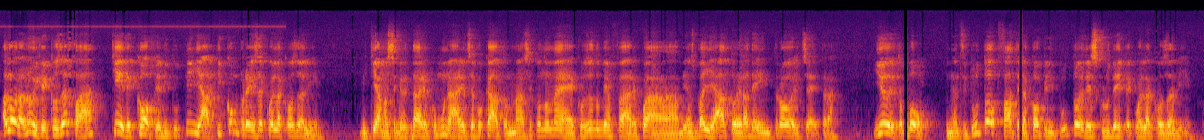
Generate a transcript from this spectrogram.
Allora lui che cosa fa? Chiede copia di tutti gli atti, compresa quella cosa lì. Mi chiama segretario comunale e dice avvocato, ma secondo me cosa dobbiamo fare? Qua abbiamo sbagliato, era dentro, eccetera. Io ho detto, boh, innanzitutto fate la copia di tutto ed escludete quella cosa lì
